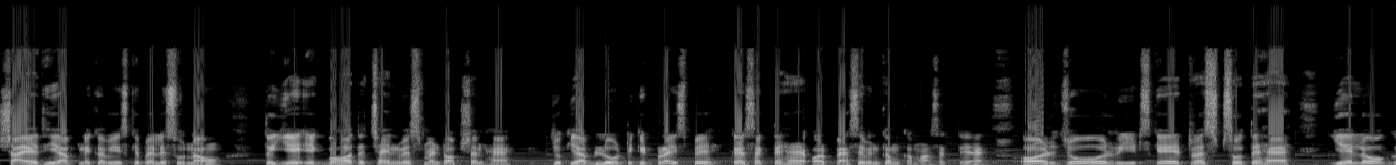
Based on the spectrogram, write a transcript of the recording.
शायद ही आपने कभी इसके पहले सुना हो। तो ये एक बहुत अच्छा इन्वेस्टमेंट ऑप्शन है, जो कि आप लो टिकट प्राइस पे कर सकते हैं और पैसे इनकम कमा सकते हैं। और जो रीट्स के ट्रस्ट्स होते हैं, ये लोग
